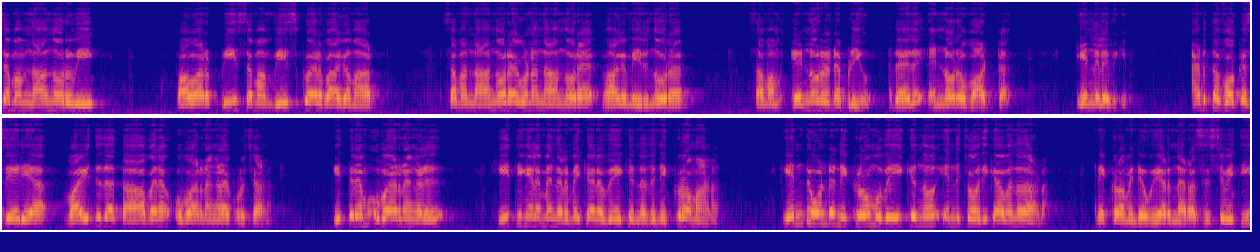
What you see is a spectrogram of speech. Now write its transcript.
സമം നാനൂറ് വി പവർ പി സമം വി സ്ക്വയർ ഭാഗം ആർ സമം നാനൂറ് ഗുണം നാനൂറ് ഭാഗം ഇരുന്നൂറ് സമം എണ്ണൂറ് ഡബ്ല്യു അതായത് എണ്ണൂറ് വാട്ട് എന്ന് ലഭിക്കും. അടുത്ത ഫോക്കസ് ഏരിയ വൈദ്യുത താപന ഉപകരണങ്ങളെക്കുറിച്ചാണ് ഇത്തരം ഉപകരണങ്ങളിൽ ഹീറ്റിംഗ് എലമെന്റ് നിർമ്മിക്കാൻ ഉപയോഗിക്കുന്നത് നിക്രോമാണ് എന്തുകൊണ്ട് നിക്രോം ഉപയോഗിക്കുന്നു എന്ന് ചോദിക്കാവുന്നതാണ്. നിക്രോമിന്റെ ഉയർന്ന റെസിസ്റ്റിവിറ്റി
